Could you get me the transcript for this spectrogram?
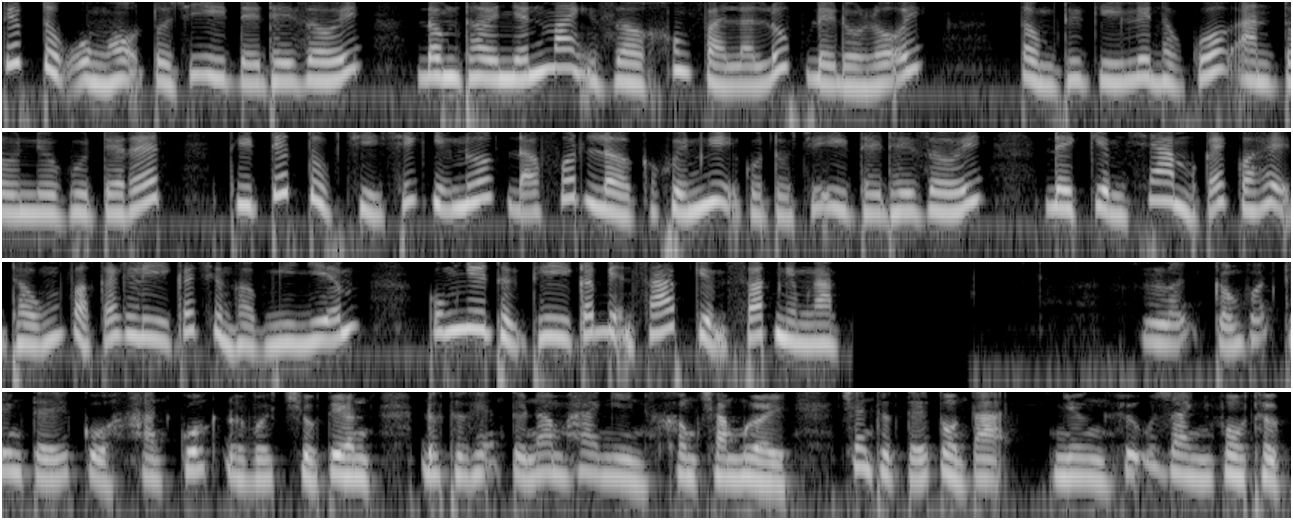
tiếp tục ủng hộ Tổ chức Y tế Thế giới, đồng thời nhấn mạnh giờ không phải là lúc để đổ lỗi. Tổng thư ký Liên Hợp Quốc Antonio Guterres thì tiếp tục chỉ trích những nước đã phớt lờ các khuyến nghị của Tổ chức Y tế Thế giới để kiểm tra một cách có hệ thống và cách ly các trường hợp nghi nhiễm, cũng như thực thi các biện pháp kiểm soát nghiêm ngặt. Lệnh cấm vận kinh tế của Hàn Quốc đối với Triều Tiên được thực hiện từ năm 2010, trên thực tế tồn tại nhưng hữu danh vô thực.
